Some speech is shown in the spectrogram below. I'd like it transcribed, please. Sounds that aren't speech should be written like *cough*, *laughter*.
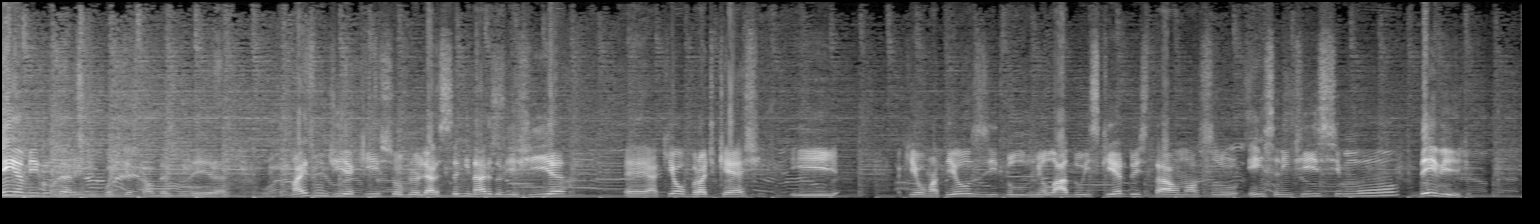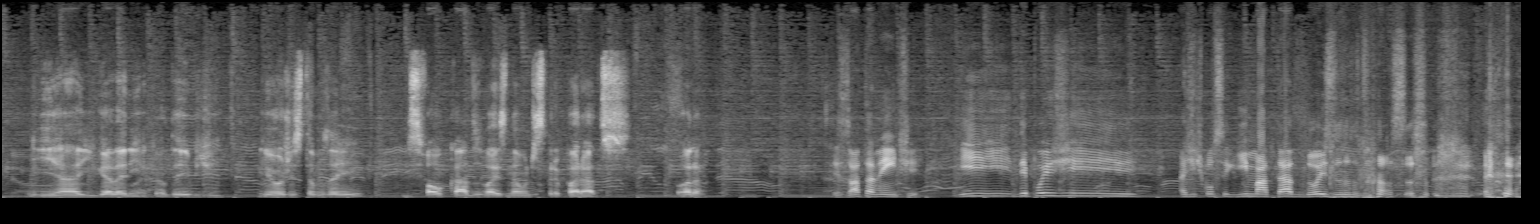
Bem, amigos da Rede Podcastal Brasileira, mais um dia aqui sobre o olhar sanguinário do Vigia. É, aqui é o Broadcast e aqui é o Matheus e do meu lado esquerdo está o nosso excelentíssimo David. E aí, galerinha, aqui é o David. E hoje estamos aí desfalcados, mas não despreparados. Bora. Exatamente. E depois de a gente conseguir matar dois dos nossos.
